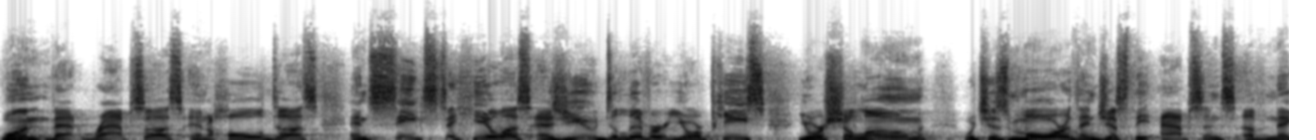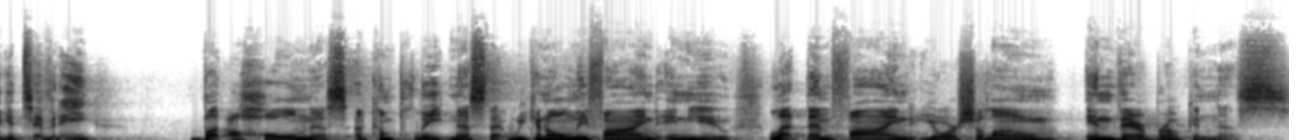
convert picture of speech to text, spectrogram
one that wraps us and holds us and seeks to heal us as you deliver your peace, your shalom, which is more than just the absence of negativity, but a wholeness, a completeness that we can only find in you. Let them find your shalom in their brokenness.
